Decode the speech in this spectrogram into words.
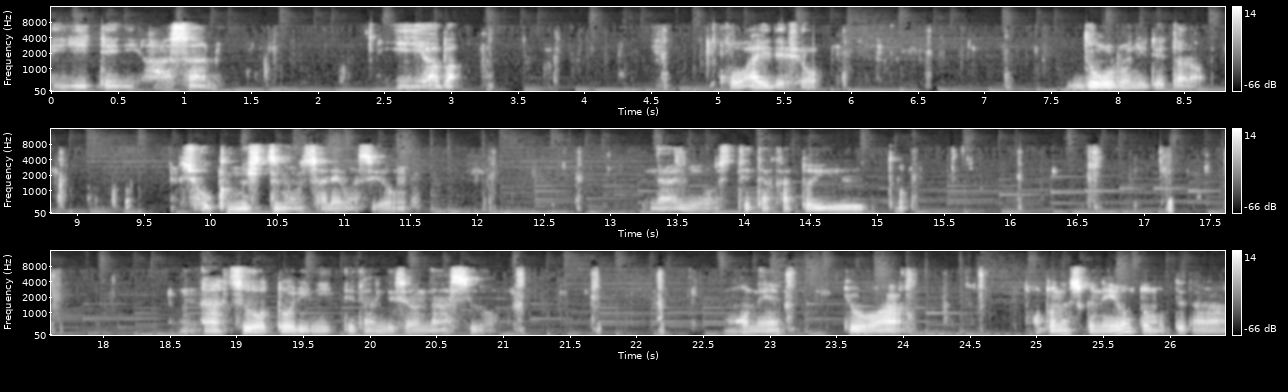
右手にハサミ。やば。怖いでしょ道路に出たら、職務質問されますよ。何をしてたかというと、ナスを取りに行ってたんですよ、ナスを。もうね、今日は、おとなしく寝ようと思ってたら、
